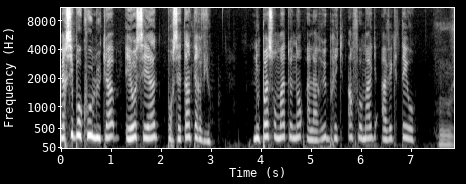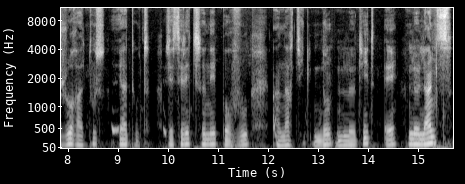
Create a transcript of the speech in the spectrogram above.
Merci beaucoup Lucas et Océane pour cette interview. Nous passons maintenant à la rubrique Infomag avec Théo. Bonjour à tous et à toutes. J'ai sélectionné pour vous un article dont le titre est Le lance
